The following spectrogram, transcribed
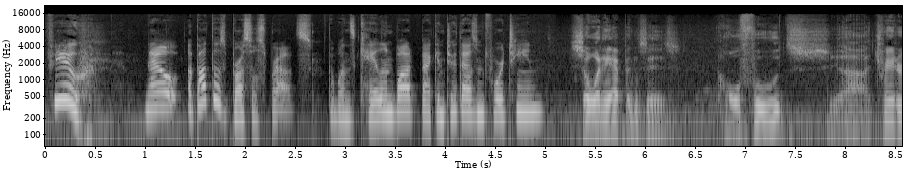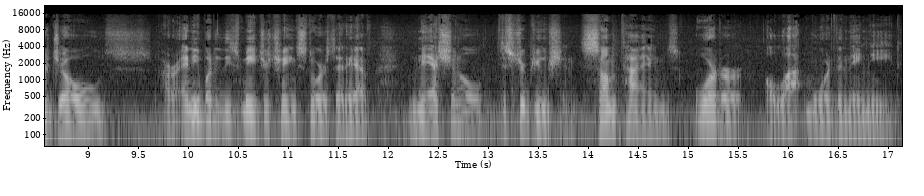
Phew. Now, about those Brussels sprouts, the ones Kaylin bought back in 2014. So what happens is Whole Foods, uh, Trader Joe's, or anybody of these major chain stores that have national distribution sometimes order a lot more than they need.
